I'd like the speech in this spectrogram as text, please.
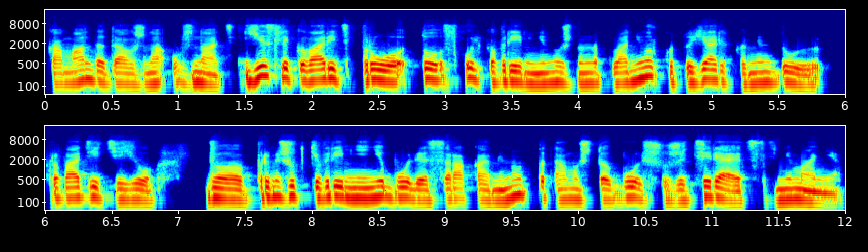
команда должна узнать. Если говорить про то, сколько времени нужно на планерку, то я рекомендую проводить ее в промежутке времени не более 40 минут, потому что больше уже теряется внимание.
